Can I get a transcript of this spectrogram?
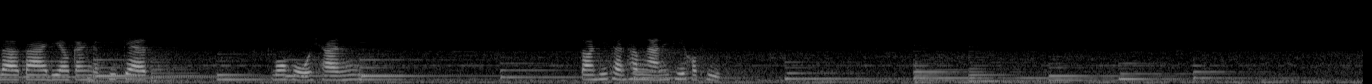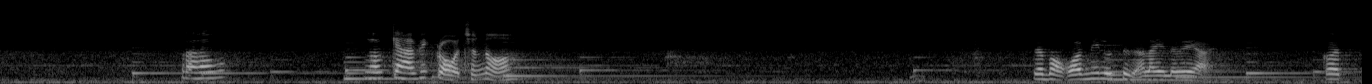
แววตาเดียวกันกับที่แกโมโหฉัน ตอนที่ฉันทำงานให้พี่เขาผิด แล้ว แล้วแกไม่โกรธฉันเหรอ จะบอกว่าไม่รู้สึกอะไรเลยอะ ก็ค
